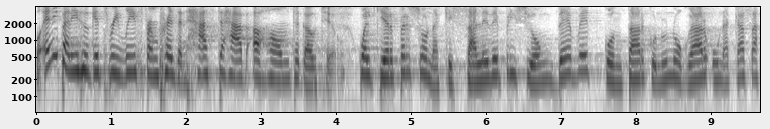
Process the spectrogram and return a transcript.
Well, anybody who gets released from prison has to have a home to go to. Cualquier persona que sale de prisión debe contar con un hogar, una casa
